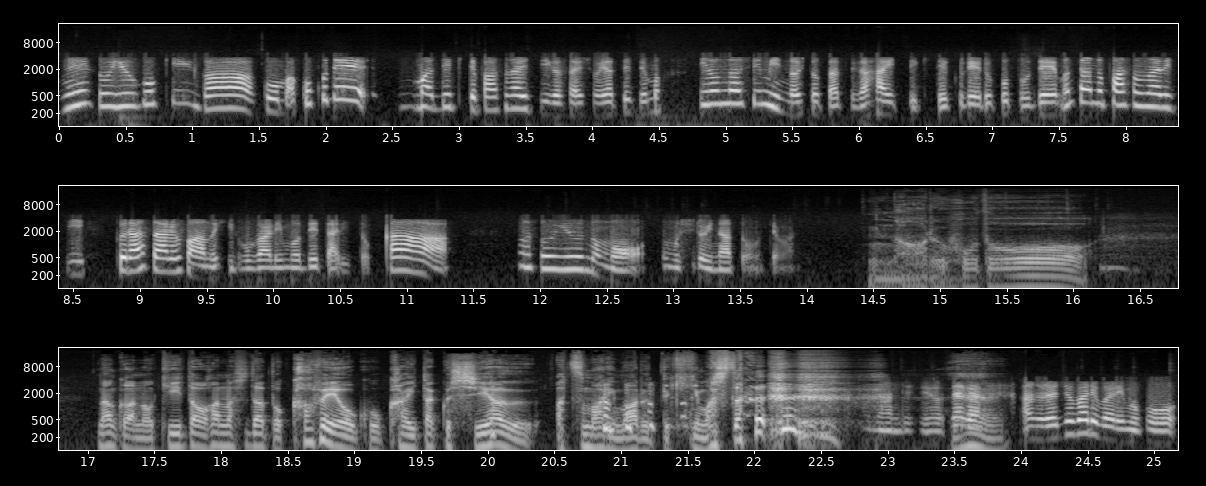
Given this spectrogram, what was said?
すね、そういう動きがこう、まあ、ここで、まあ、できてパーソナリティが最初やっててもいろんな市民の人たちが入ってきてくれることでまたあのパーソナリティプラスアルファの広がりも出たりとか、まあ、そういうのも面白いなと思ってます。なるほどなんかあの聞いたお話だとカフェをこう開拓し合う集まりもあるって聞きました。そうなんですよ。だから、えー、あのラジオバリバリもこ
